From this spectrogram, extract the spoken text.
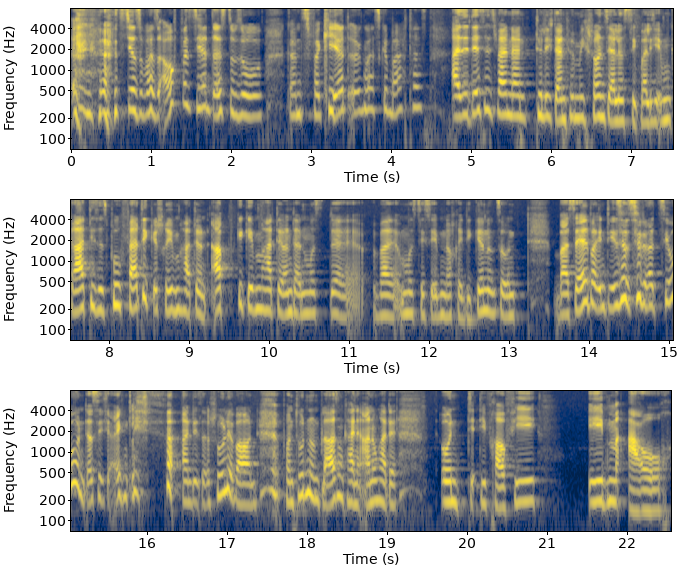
Ist dir sowas auch passiert, dass du so ganz verkehrt irgendwas gemacht hast? Also das ist war natürlich dann für mich schon sehr lustig, weil ich eben gerade dieses Buch fertig geschrieben hatte und abgegeben hatte und dann musste, weil, musste ich es eben noch redigieren und so und war selber in dieser Situation, dass ich eigentlich an dieser Schule war und von Tuten und Blasen keine Ahnung hatte. Und die Frau Fee eben auch.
